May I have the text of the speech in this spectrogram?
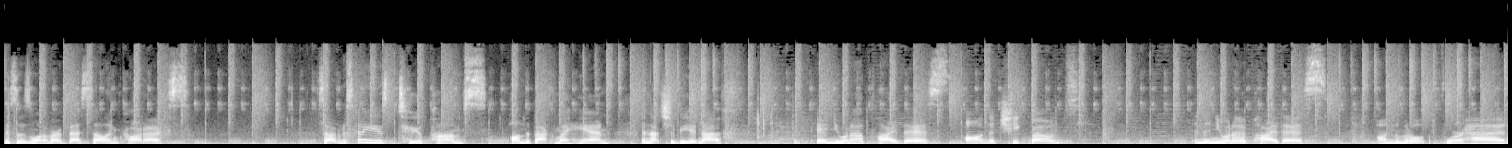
This is one of our best-selling products. So I'm just gonna use two pumps on the back of my hand and that should be enough. And you wanna apply this on the cheekbones and then you wanna apply this on the middle of the forehead,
